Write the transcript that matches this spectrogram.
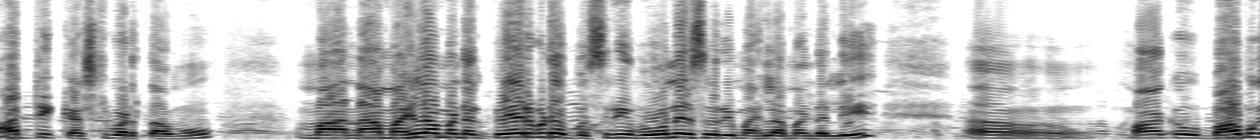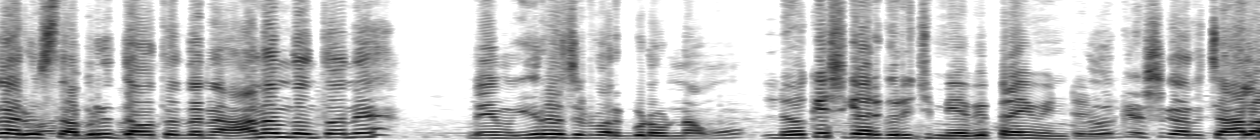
పార్టీకి కష్టపడతాము. మా నా మహిళా మండలి పేరు కూడా శ్రీ భువనేశ్వరి మహిళా మండలి. మాకు బాబు గారు వస్తే అభివృద్ధి అవుతుందనే ఆనందంతోనే మేము ఈ రోజు వరకు కూడా ఉన్నాము. లోకేష్ గారి గురించి మీ అభిప్రాయం ఏంటండి? లోకేష్ గారు చాలా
